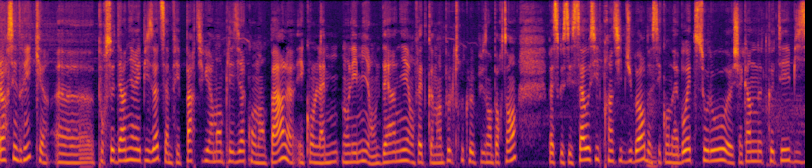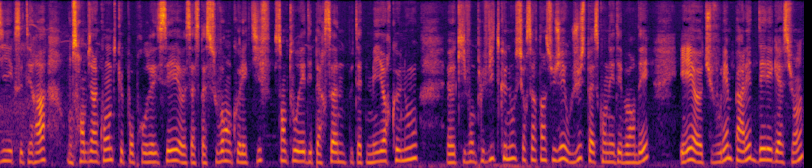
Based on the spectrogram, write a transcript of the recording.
Alors Cédric, euh, pour ce dernier épisode, ça me fait particulièrement plaisir qu'on en parle et qu'on l'ait mis en dernier en fait comme un peu le truc le plus important parce que c'est ça aussi le principe du board, mm. c'est qu'on a beau être solo, euh, chacun de notre côté, busy, etc. On se rend bien compte que pour progresser, euh, ça se passe souvent en collectif, s'entourer des personnes peut-être meilleures que nous, qui vont plus vite que nous sur certains sujets ou juste parce qu'on est débordé. Et tu voulais me parler de délégation.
